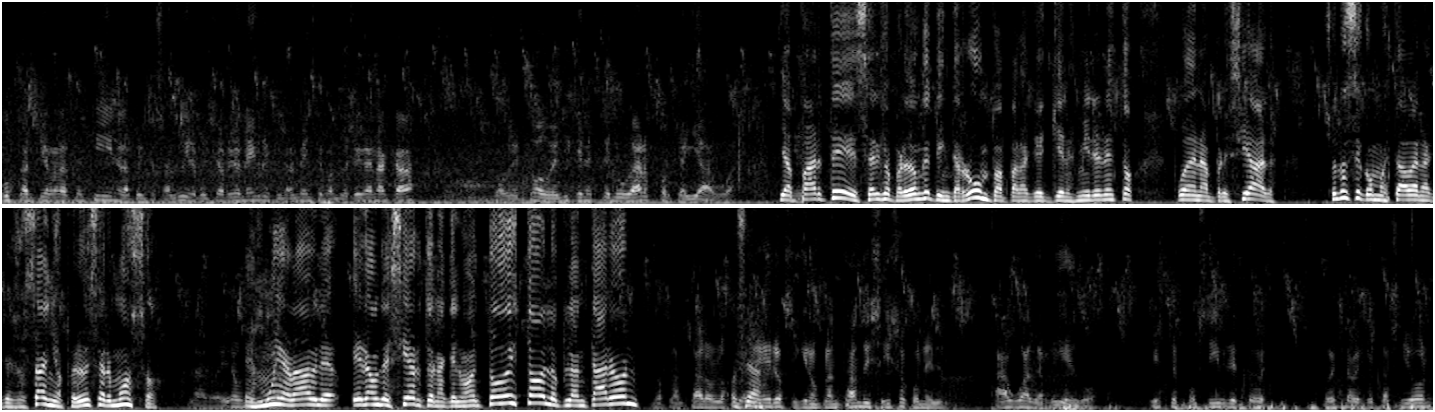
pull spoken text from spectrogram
buscan tierra en Argentina, la provincia de San Luis, la provincia de Río Negro, y finalmente cuando llegan acá, sobre todo eligen este lugar porque hay agua. Y aparte, Sergio, perdón que te interrumpa, para que quienes miren esto puedan apreciar. Yo no sé cómo estaba en aquellos años, pero es hermoso es muy agradable, era un desierto en aquel momento. Todo esto lo plantaron. Lo plantaron los pioneros, siguieron plantando y se hizo con el agua de riego. Esto es posible, toda esta vegetación,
